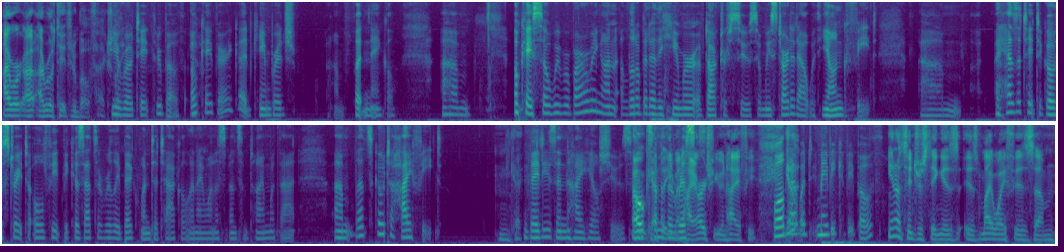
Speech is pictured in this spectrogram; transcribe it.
I work. I, I rotate through both. Actually, you rotate through both. Yeah. Okay, very good. Cambridge, um, foot and ankle. Um, okay, so we were borrowing on a little bit of the humor of Dr. Seuss, and we started out with young feet. Um, I hesitate to go straight to old feet because that's a really big one to tackle, and I want to spend some time with that. Um, let's go to high feet. Okay. Ladies in high heel shoes. Okay, some of the risks. high arch for you and high feet. Well, you that know, would maybe could be both. You know, what's interesting is is my wife is um,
